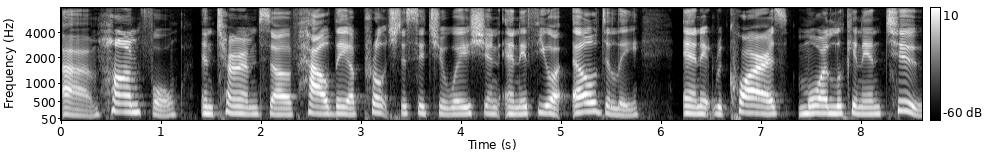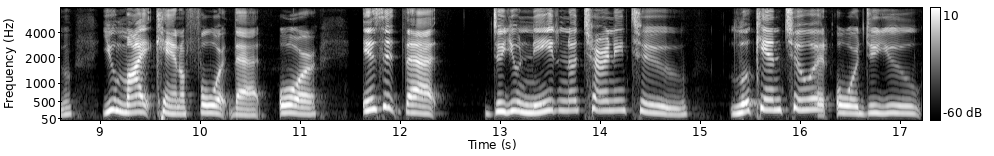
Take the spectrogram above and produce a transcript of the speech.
um, harmful in terms of how they approach the situation. And if you're elderly and it requires more looking into, you might can't afford that. Or is it that do you need an attorney to look into it, or do you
